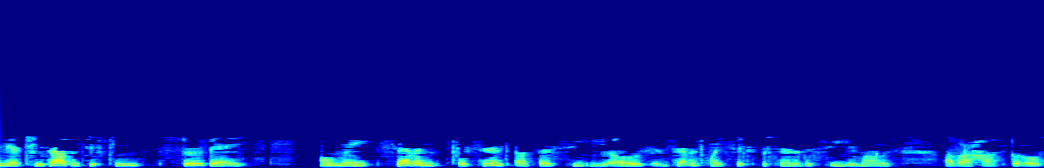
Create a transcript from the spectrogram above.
In their 2015 survey, only 7% of the CEOs and 7.6% of the CMOs of our hospitals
